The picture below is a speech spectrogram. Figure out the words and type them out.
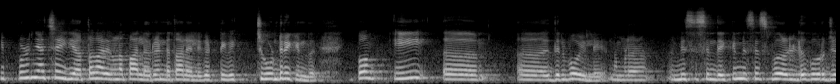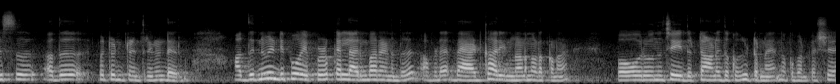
ഇപ്പോഴും ഞാൻ ചെയ്യാത്ത കാര്യങ്ങൾ പലരും എന്റെ തലയിൽ കെട്ടി വെച്ചുകൊണ്ടിരിക്കുന്നത്. ഇപ്പം ഈ ഇതിന് പോയില്ലേ? നമ്മൾ മിസ്സിസ് മിസ്സിസ് വേൾഡ് ഗോർജസ് അത് ഇപ്പോൾ ട്വന്റി ട്വന്റി ഉണ്ടായിരുന്നു. അതിന് വേണ്ടി പോയപ്പോഴൊക്കെ എല്ലാവരും പറയണത് അവിടെ ബാഡ് കാര്യങ്ങളാണ് നടക്കണത് അപ്പോൾ ഓരോന്ന് ചെയ്തിട്ടാണ് ഇതൊക്കെ കിട്ടണത് എന്നൊക്കെ പറഞ്ഞു. പക്ഷേ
